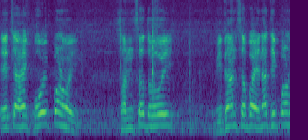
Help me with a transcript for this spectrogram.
એ ચાહે કોઈ પણ હોય સંસદ હોય વિધાનસભા એનાથી પણ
